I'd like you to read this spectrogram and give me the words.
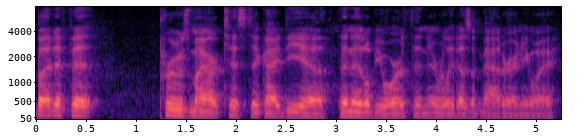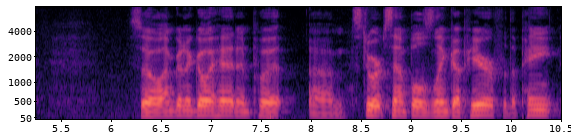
But if it proves my artistic idea, then it'll be worth it and it really doesn't matter anyway. So I'm going to go ahead and put um, Stuart Semple's link up here for the paint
